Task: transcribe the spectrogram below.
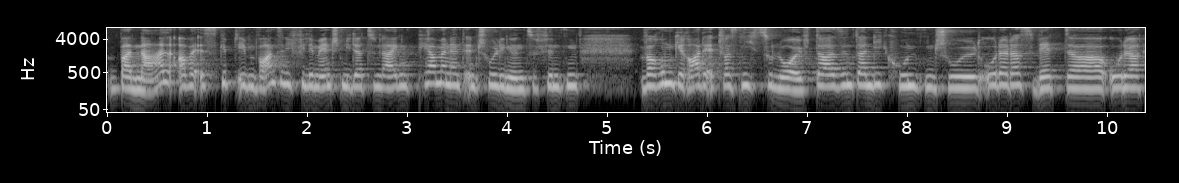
banal, aber es gibt eben wahnsinnig viele Menschen, die dazu neigen, permanent Entschuldigungen zu finden, warum gerade etwas nicht so läuft. Da sind dann die Kunden schuld oder das Wetter oder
